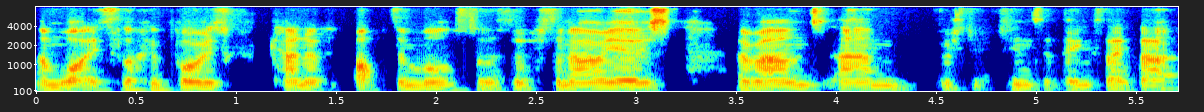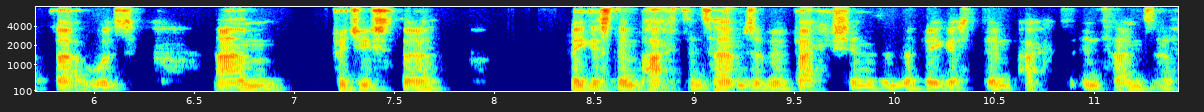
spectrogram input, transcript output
And what it's looking for is kind of optimal sort of scenarios around um, restrictions and things like that that would um, produce the biggest impact in terms of infections and the biggest impact in terms of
